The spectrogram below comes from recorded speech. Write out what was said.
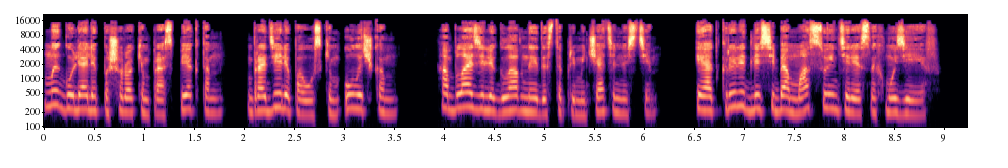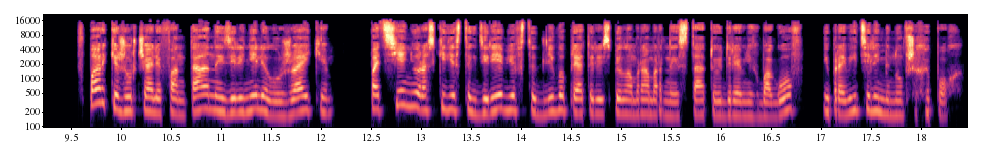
Мы гуляли по широким проспектам, бродили по узким улочкам, облазили главные достопримечательности и открыли для себя массу интересных музеев. В парке журчали фонтаны, зеленели лужайки, под сенью раскидистых деревьев стыдливо прятались беломраморные статуи древних богов и правителей минувших эпох.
